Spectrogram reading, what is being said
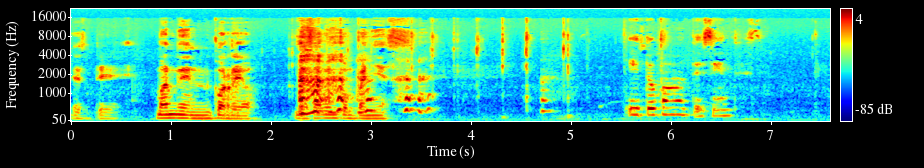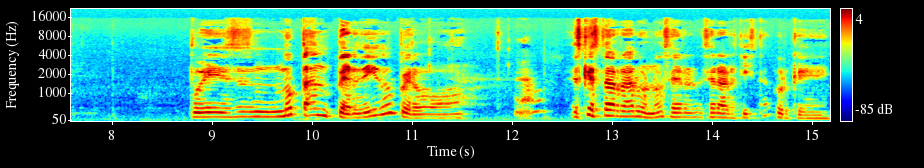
este manden correo. Ya saben compañías. ¿Y tú cómo te sientes? Pues no tan perdido, pero ¿No? es que está raro, ¿no? Ser, ser artista, porque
